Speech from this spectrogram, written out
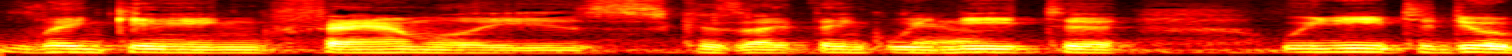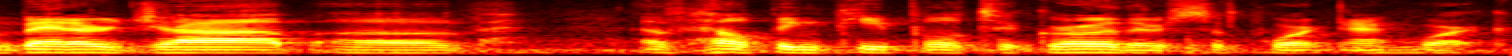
linking families because I think we Yeah. need to we need to do a better job of of helping people to grow their support network.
